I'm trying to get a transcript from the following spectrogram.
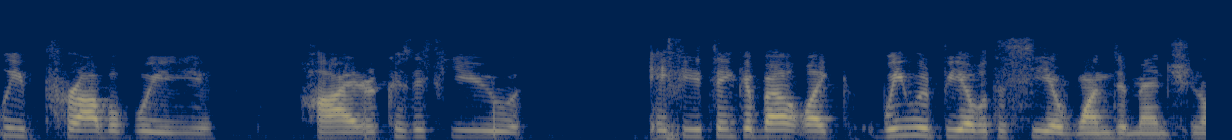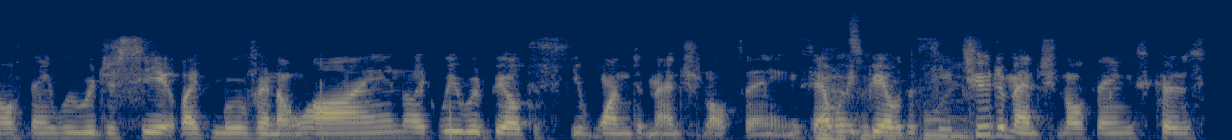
we probably higher because if you if you think about like we would be able to see a one dimensional thing, we would just see it like move in a line. Like we would be able to see one dimensional things, and that's we'd be able to point. see two dimensional things because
